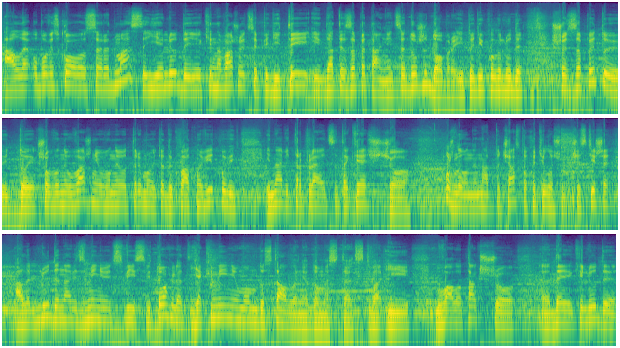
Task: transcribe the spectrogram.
але обов'язково серед маси є люди, які наважуються підійти і дати запитання. І це дуже добре. І тоді, коли люди щось запитують, то якщо вони уважні, вони отримують адекватну відповідь. І навіть трапляється таке, що можливо не надто часто хотілося, щоб частіше, але люди навіть змінюють свій світогляд, як мінімум, до ставлення до мистецтва. І бувало так, що е, деякі люди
